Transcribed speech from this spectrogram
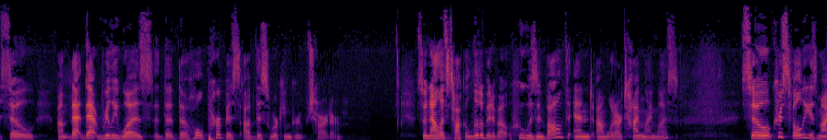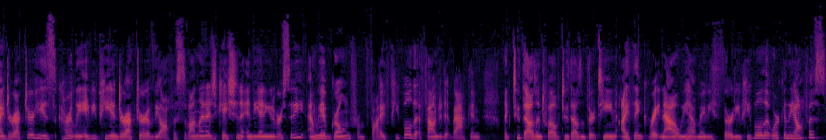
so um, that that really was the the whole purpose of this working group charter. So now let's talk a little bit about who was involved and um, what our timeline was. So Chris Foley is my director. He is currently AVP and director of the Office of Online Education at Indiana University, and we have grown from five people that founded it back in like 2012, 2013. I think right now we have maybe 30 people that work in the office,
